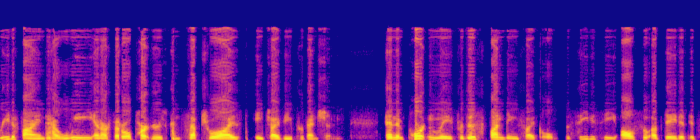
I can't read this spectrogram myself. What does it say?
redefined how we and our federal partners conceptualized HIV prevention. And importantly, for this funding cycle, the CDC also updated its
